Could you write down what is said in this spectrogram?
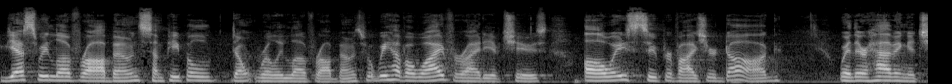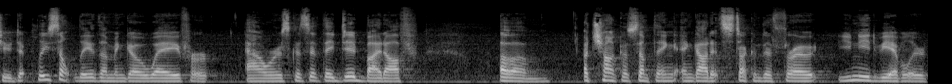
yes, we love raw bones. Some people don't really love raw bones, but we have a wide variety of chews. Always supervise your dog when they're having a chew. Please don't leave them and go away for hours, because if they did bite off um, a chunk of something and got it stuck in their throat, you need to be able to,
